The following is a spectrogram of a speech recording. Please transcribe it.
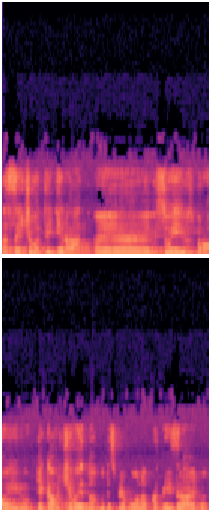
насичувати Іран е, своєю зброєю, яка очевидно буде спрямована проти Ізраїлю,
